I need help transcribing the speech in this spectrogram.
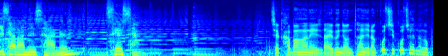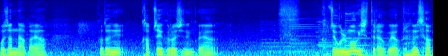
이 사람이 사는 세상. 제 가방 안에 이제 낡은 연탄이랑 꽃이 꽂혀 있는 거 보셨나 봐요. 그러더니 갑자기 그러시는 거예요. 갑자기 울먹이시더라고요. 그러면서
